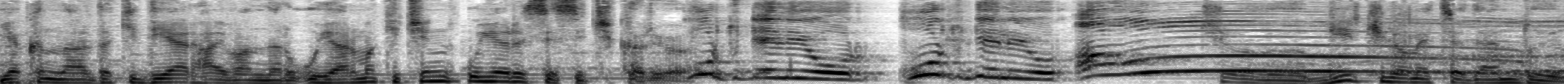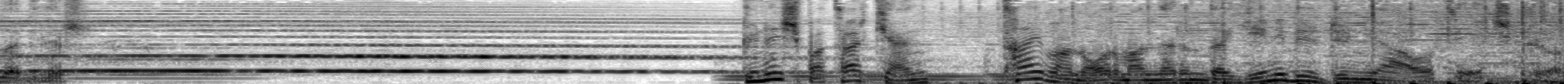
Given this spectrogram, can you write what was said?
Yakınlardaki diğer hayvanları uyarmak için uyarı sesi çıkarıyor. Kurt geliyor. Kurt geliyor. Aa! Çığlığı bir kilometreden duyulabilir. Güneş batarken Tayvan ormanlarında yeni bir dünya ortaya çıkıyor.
